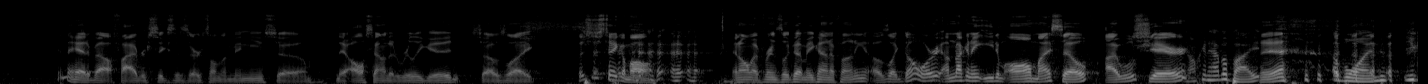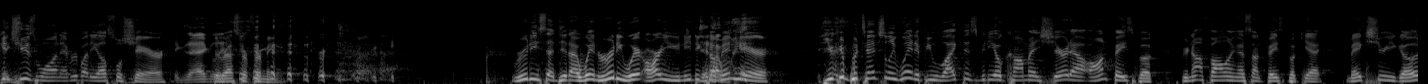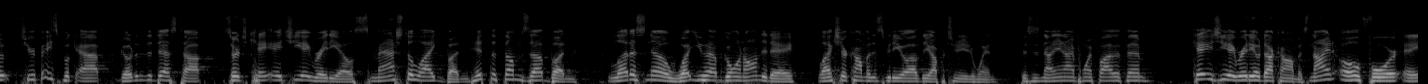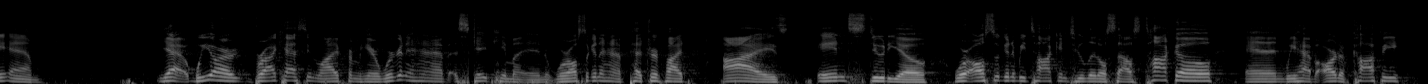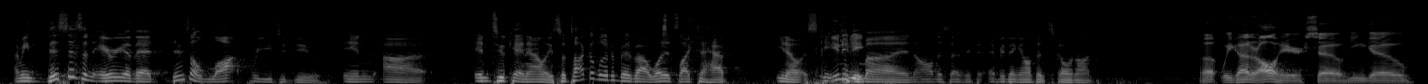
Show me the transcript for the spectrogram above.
and they had about five or six desserts on the menu, so they all sounded really good. So I was like, let's just take them all. and all my friends looked at me kind of funny. I was like, don't worry, I'm not gonna eat them all myself. I will share. Y'all can have a bite Yeah, of one. You can choose one. Everybody else will share. exactly. The rest are for me. Rudy said, "Did I win?" Rudy, where are you? You need to Did come I in win? here. You can potentially win if you like this video. Comment, share it out on Facebook. If you're not following us on Facebook yet, make sure you go to your Facebook app, go to the desktop, search KHEA Radio, smash the like button, hit the thumbs up button. Let us know what you have going on today. Like, share, comment this video. I'll have the opportunity to win. This is 99.5 FM, KHEARadio.com. It's 9:04 a.m. Yeah, we are broadcasting live from here. We're going to have Escape Kemah in. We're also going to have Petrified Eyes in studio. We're also going to be talking to Little South Taco, and we have Art of Coffee. I mean, this is an area that there's a lot for you to do in uh, in Toucan Alley. So, talk a little bit about what it's like to have, you know, Escape Community. Kemah and all this everything, everything else that's going on. Well, we got it all here, so you can go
